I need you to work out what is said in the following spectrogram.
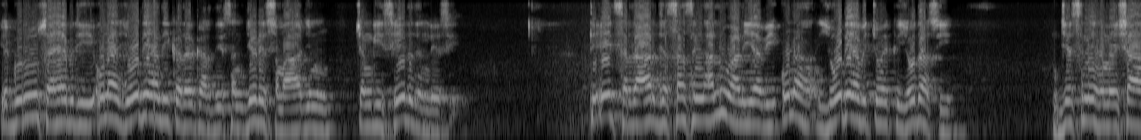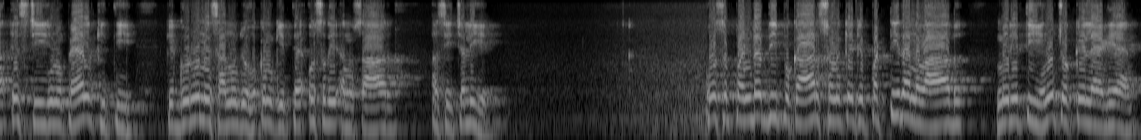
ਕਿ ਗੁਰੂ ਸਾਹਿਬ ਜੀ ਉਹਨਾਂ ਯੋਧਿਆਂ ਦੀ ਕਦਰ ਕਰਦੇ ਸਨ ਜਿਹੜੇ ਸਮਾਜ ਨੂੰ ਚੰਗੀ ਸੇਧ ਦਿੰਦੇ ਸੀ। ਤੇ ਇਹ ਸਰਦਾਰ ਜੱਸਾ ਸਿੰਘ ਆਹਲੂਵਾਲੀਆ ਵੀ ਉਹਨਾਂ ਯੋਧਿਆਂ ਵਿੱਚੋਂ ਇੱਕ ਯੋਧਾ ਸੀ ਜਿਸ ਨੇ ਹਮੇਸ਼ਾ ਇਸ ਚੀਜ਼ ਨੂੰ ਪਹਿਲ ਕੀਤੀ ਕਿ ਗੁਰੂ ਨੇ ਸਾਨੂੰ ਜੋ ਹੁਕਮ ਕੀਤਾ ਹੈ, ਉਸ ਦੇ ਅਨੁਸਾਰ ਅਸੀਂ ਚੱਲੀਏ। ਉਸ ਪੰਡਤ ਦੀ ਪੁਕਾਰ ਸੁਣ ਕੇ ਕਿ ਪੱਟੀ ਦਾ ਨਵਾਬ ਮੇਰੀ ਧੀ ਨੂੰ ਚੁੱਕ ਕੇ ਲੈ ਗਿਆ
